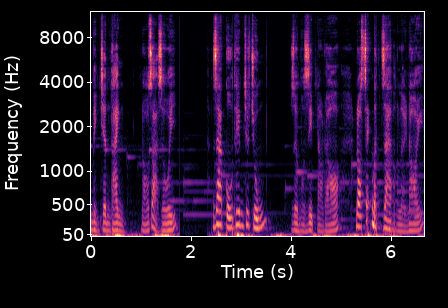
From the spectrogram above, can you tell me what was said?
mình chân thành, nó giả dối. Gia cố thêm cho chúng, rồi một dịp nào đó nó sẽ bật ra bằng lời nói.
